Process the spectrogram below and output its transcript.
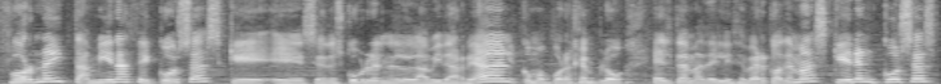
Fortnite también hace cosas que eh, se descubren en la vida real, como por ejemplo el tema del iceberg o demás, que eran cosas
